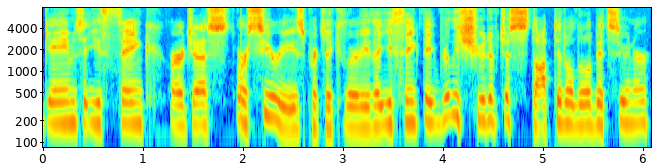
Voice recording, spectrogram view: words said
games that you think are just or series particularly that you think they really should have just stopped it a little bit sooner?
